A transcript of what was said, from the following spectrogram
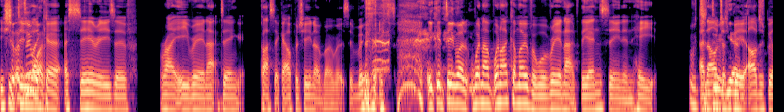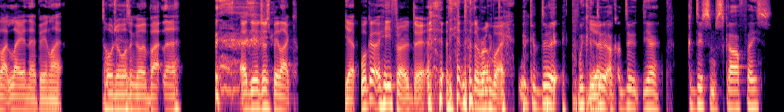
you should, should do, do like a, a series of Wrighty reenacting classic Al Pacino moments in movies. you could do one when I when I come over. We'll reenact the end scene in Heat, Would and I'll just yeah. be I'll just be like laying there being like, "Told you I wasn't going back there," and you'll just be like. Yep, we'll go to Heathrow and do it at the end of the runway. We could do it. We could Yeah. do it. I could do it. Yeah. Could do some Scarface.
